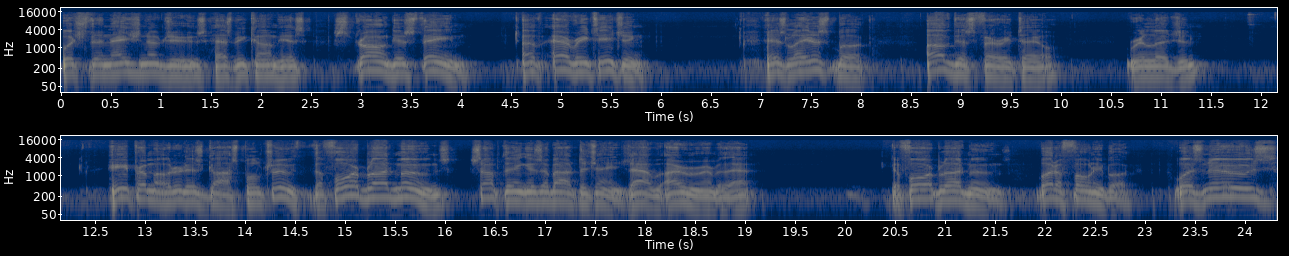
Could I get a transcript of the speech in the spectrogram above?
which the nation of Jews has become his strongest theme of every teaching. His latest book of this fairy tale, Religion, he promoted as gospel truth. The four blood moons, something is about to change. That, I remember that. The four blood moons. What a phony book. Was news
